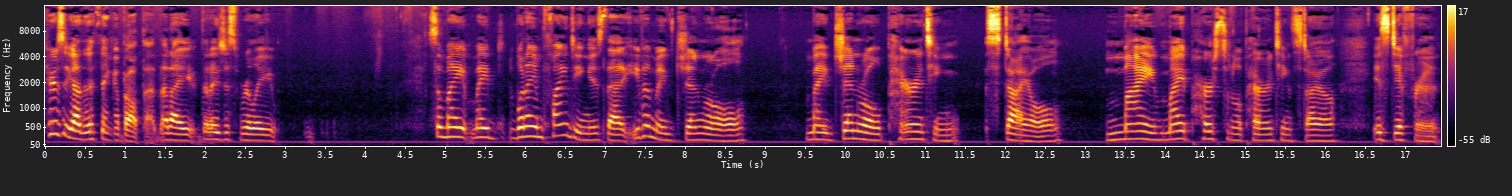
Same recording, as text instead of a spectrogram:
here's the other thing about that that I that I just really so my my what I am finding is that even my general my general parenting style my my personal parenting style is different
